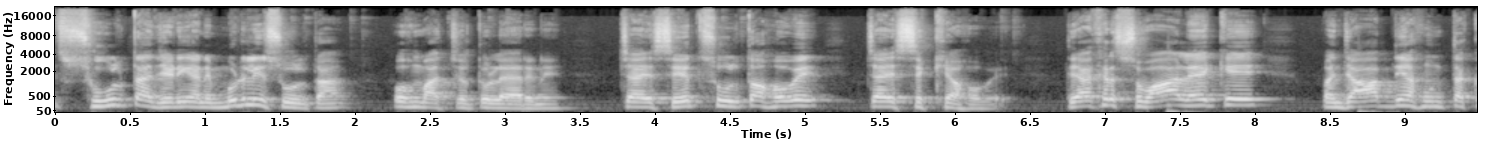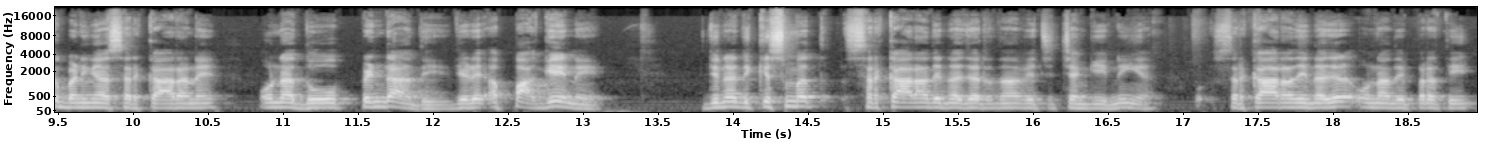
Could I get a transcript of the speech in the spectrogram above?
ਸਹੂਲਤਾਂ ਜਿਹੜੀਆਂ ਨੇ, ਮੁੱਢਲੀ ਸਹੂਲਤਾਂ, ਉਹ ਹਿਮਾਚਲ ਤੋਂ ਲੈ ਰਹੇ ਨੇ। ਚਾਹੇ ਸਿਹਤ ਸਹੂਲਤਾਂ ਹੋਵੇ, ਚਾਹੇ ਸਿੱਖਿਆ ਹੋਵੇ। ਤੇ ਆਖਰ ਸਵਾਲ ਹੈ ਕਿ ਪੰਜਾਬ ਦੀਆਂ ਹੁਣ ਤੱਕ ਬਣੀਆਂ ਸਰਕਾਰਾਂ ਨੇ, ਉਹਨਾਂ ਦੋ ਪਿੰਡਾਂ ਦੀ ਜਿਹੜੇ ਅਭਾਗੇ ਨੇ, ਜਿਨ੍ਹਾਂ ਦੀ ਕਿਸਮਤ ਸਰਕਾਰਾਂ ਦੇ ਨਜ਼ਰਾਂ ਵਿੱਚ ਚੰਗੀ ਨਹੀਂ ਹੈ ਸਰਕਾਰਾਂ ਦੀ ਨਜ਼ਰ ਉਹਨਾਂ ਦੇ ਪ੍ਰਤੀ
